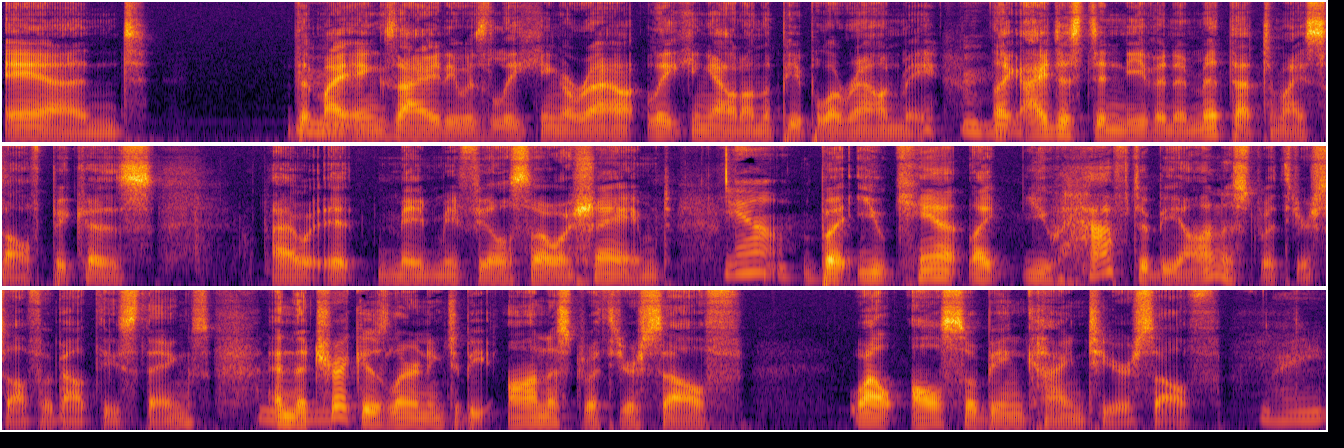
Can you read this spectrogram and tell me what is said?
and that my mm-hmm. anxiety was leaking around leaking out on the people around me. Mm-hmm. Like I just didn't even admit that to myself because I, it made me feel so ashamed. Yeah. but you can't like you have to be honest with yourself about these things. And the mm-hmm. trick is learning to be honest with yourself while also being kind to yourself. Right.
